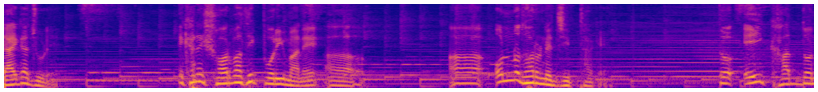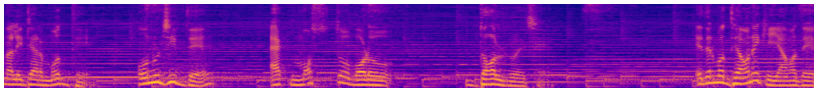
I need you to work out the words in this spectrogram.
জায়গা জুড়ে, এখানে সর্বাধিক পরিমাণে অন্য ধরনের জীব থাকে। তো এই খাদ্য নালীটার মধ্যে অণুজীবদের এক মস্ত বড় দল রয়েছে। এদের মধ্যে অনেকেই আমাদের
